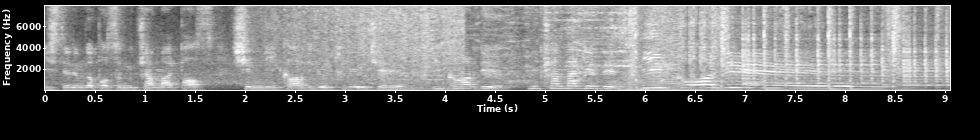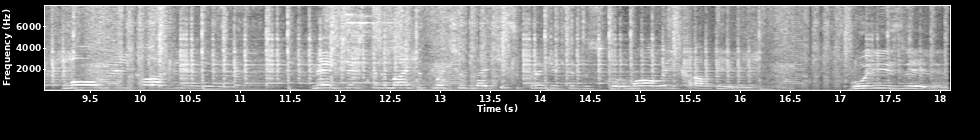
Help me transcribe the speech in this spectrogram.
İstediğim de pası mükemmel pas. Şimdi Icardi götürüyor içeri. Icardi mükemmel girdi. Icardi! Mauro Icardi! Manchester United maçında 2-0'a getirdi skoru. Mauro Icardi. Golü izleyelim.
